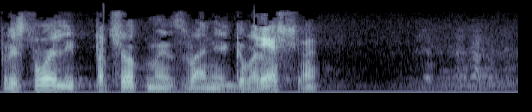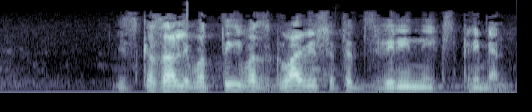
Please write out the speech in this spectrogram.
присвоили почетное звание говорящего. И сказали, вот ты возглавишь этот звериный эксперимент.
